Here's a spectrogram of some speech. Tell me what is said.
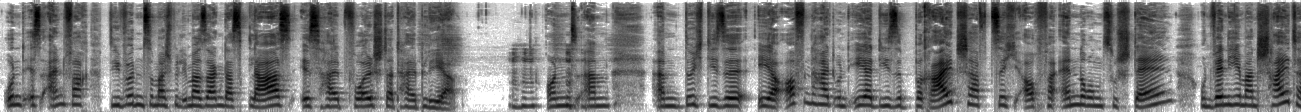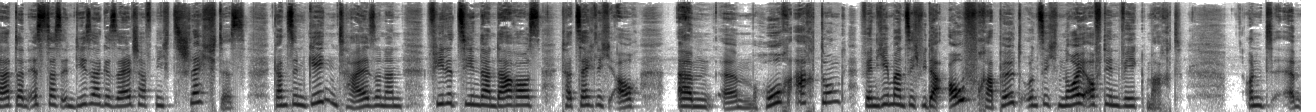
Und ist einfach, die würden zum Beispiel immer sagen, das Glas ist halb voll statt halb leer. Mhm. Und ähm, ähm, durch diese eher Offenheit und eher diese Bereitschaft, sich auch Veränderungen zu stellen. Und wenn jemand scheitert, dann ist das in dieser Gesellschaft nichts Schlechtes. Ganz im Gegenteil, sondern viele ziehen dann daraus tatsächlich auch ähm, ähm, Hochachtung, wenn jemand sich wieder aufrappelt und sich neu auf den Weg macht. Und ähm,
